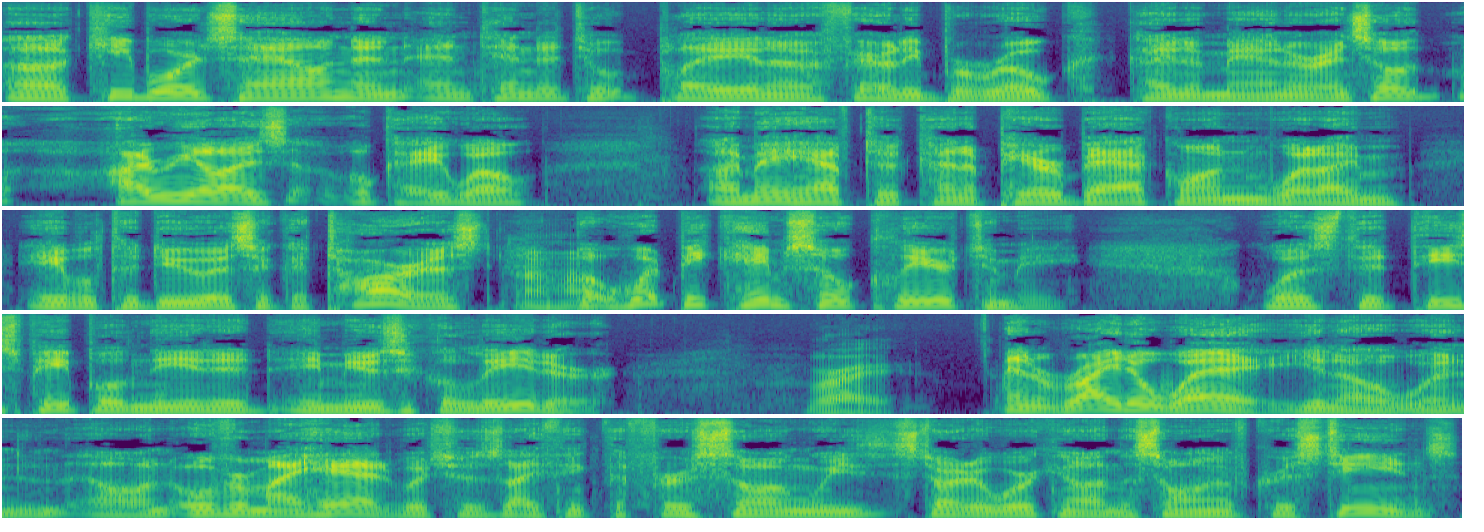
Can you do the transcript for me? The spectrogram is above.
uh, keyboard sound and, and tended to play in a fairly baroque kind of manner. And so I realized, okay, well, I may have to kind of pare back on what I'm able to do as a guitarist. Uh-huh. But what became so clear to me was that these people needed a musical leader. Right. And right away, you know, when on Over My Head, which was, I think, the first song we started working on, the song of Christine's,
